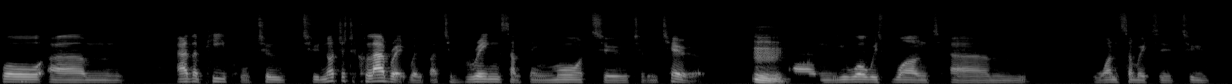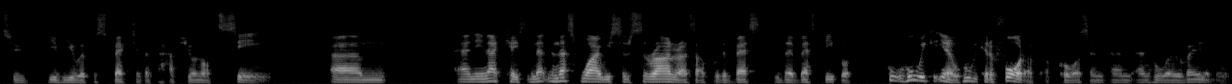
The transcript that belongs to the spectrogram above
for um, other people to to not just to collaborate with, but to bring something more to to the material. Mm. Um, you always want um, want somebody to to to give you a perspective that perhaps you're not seeing. Um, and in that case, and, that, and, that's why we sort of surround ourselves with the best, with the best people who, who we, you know, who we could afford, of, of course, and, and, and who are available.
